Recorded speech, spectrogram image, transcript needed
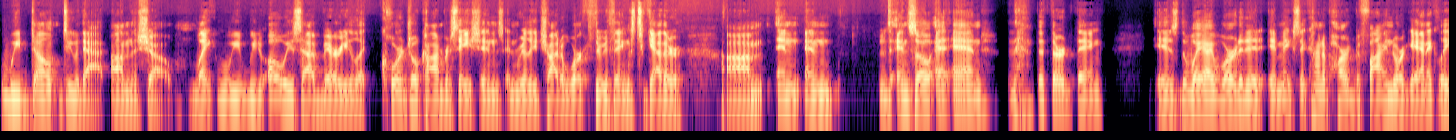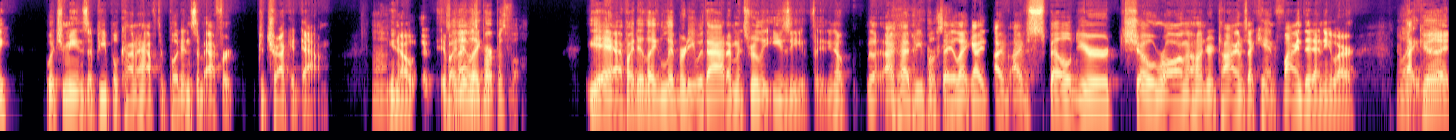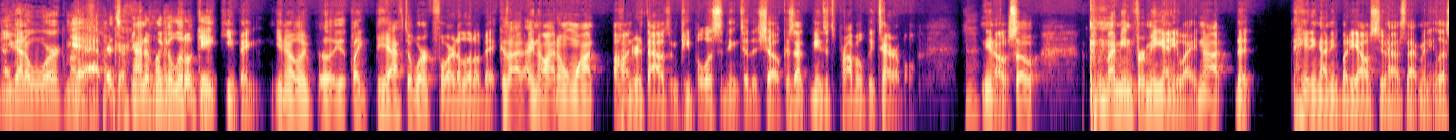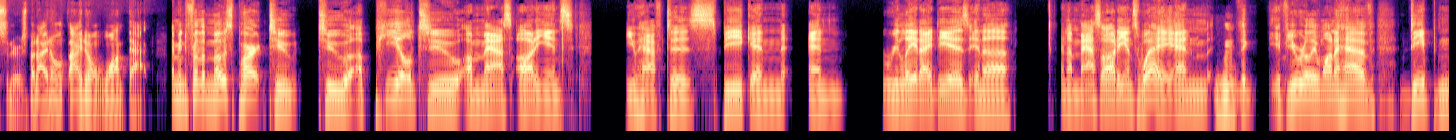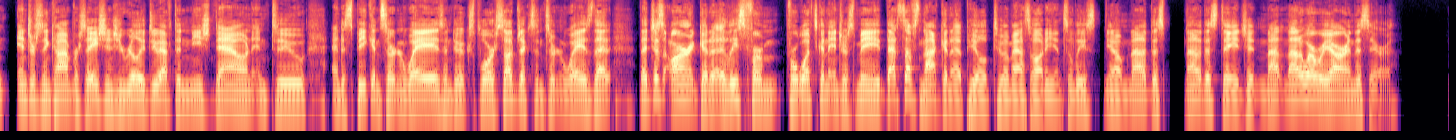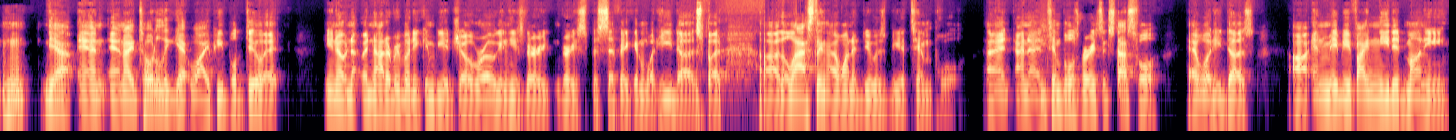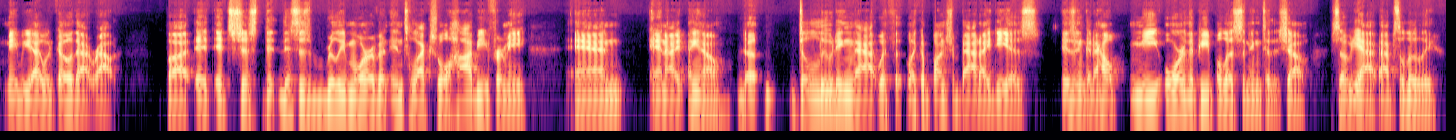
we don't do that on the show. Like we we always have very like cordial conversations and really try to work through things together. Um, and and and so and, and the third thing is the way I worded it. It makes it kind of hard to find organically, which means that people kind of have to put in some effort to track it down. Huh. You know, if, so I did like purposeful. Yeah, if I did like Liberty with Adam, it's really easy. You know, I've had people say like I, I've, I've spelled your show wrong a hundred times. I can't find it anywhere like, good. You got to work. Yeah, it's kind of like a little gatekeeping. You know, like like, like you have to work for it a little bit because I, I know I don't want a hundred thousand people listening to the show because that means it's probably terrible. Yeah. You know, so I mean, for me anyway. Not that hating anybody else who has that many listeners, but I don't I don't want that. I mean, for the most part, to to appeal to a mass audience, you have to speak and and relate ideas in a in a mass audience way. And mm-hmm. the, if you really want to have deep, interesting conversations, you really do have to niche down into and to speak in certain ways and to explore subjects in certain ways that that just aren't gonna, at least for for what's gonna interest me, that stuff's not gonna appeal to a mass audience. At least you know not at this not at this stage and not not where we are in this era. Mm-hmm. Yeah, and and I totally get why people do it you know not, not, everybody can be a joe rogan he's very very specific in what he does but uh, the last thing i want to do is be a tim pool and and, and Tim Pool's very successful at what he does. Uh, and maybe if I needed money, maybe I would go that route. But it, it's just th- this is really more of an intellectual hobby for me, and and I you know d- diluting that with like a bunch of bad ideas isn't going to help me or the people listening to the show. So yeah, absolutely.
